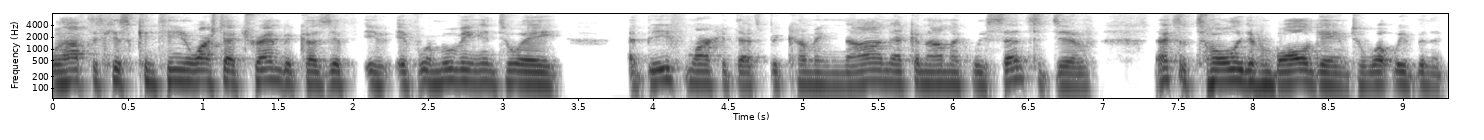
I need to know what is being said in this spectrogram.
we'll have to just continue to watch that trend because if if, if we're moving into a a beef market that's becoming non-economically sensitive, that's a totally different ball game to what we've been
